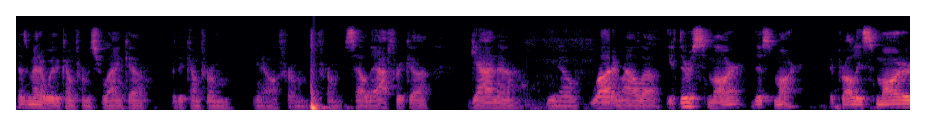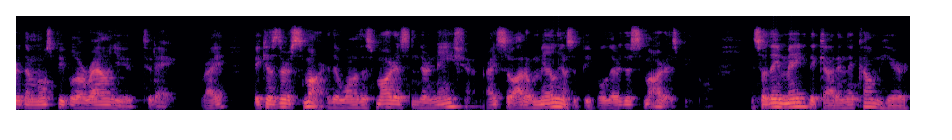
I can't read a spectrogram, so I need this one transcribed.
Doesn't matter where they come from, Sri Lanka, where they come from, you know, from from South Africa, Ghana, you know, Guatemala. If they're smart, they're smart. They're probably smarter than most people around you today, right? because they're smart. They're one of the smartest in their nation, right? So out of millions of people, they're the smartest people. And so they make the cut and they come here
